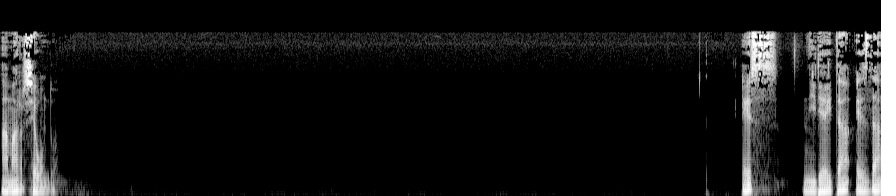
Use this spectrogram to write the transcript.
Amar segundo. Ez, nire aita ez da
